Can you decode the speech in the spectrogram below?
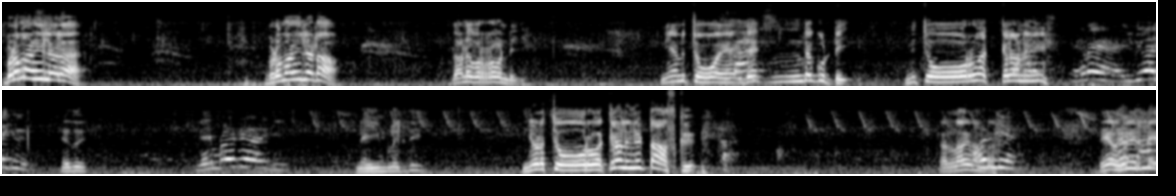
ഇവിടെ മഴയില്ലല്ലേ ഇവിടെ മഴയില്ലട്ടാ. ഇതാണ് ഇവരുടെ വണ്ടി. ഇനിയാണ് ചോ ഇത് എന്റെ കുട്ടി. ഇനി ചോറ് വെക്കലാണ് ഇനി. ഏത്? നെയിം പ്ലേറ്റ് ഇനി ഇവിടെ ചോറ് വെക്കലാണ് ഇനി ടാസ്ക് കള്ള? ഏ അവർ വരില്ലേ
